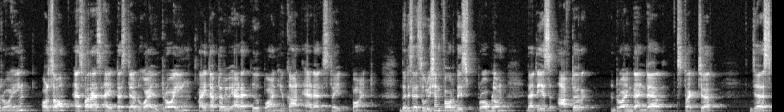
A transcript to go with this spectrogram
drawing. Also as far as I tested while drawing right after you add a curve point you can't add a straight point there is a solution for this problem that is after drawing the entire structure just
